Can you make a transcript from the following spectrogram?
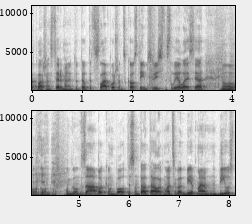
atklāšanas ceremonija, tu tev tas slēpošanas kostīms, viss tas lielais, jā, nu, un, un, un, un zābaki un botas un tā tālāk. Nu, var sakot, bija apmēram nu, divas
